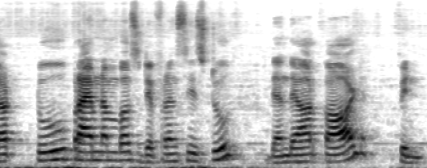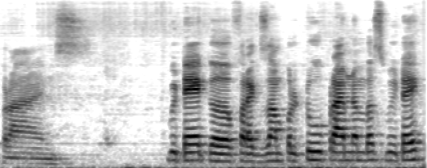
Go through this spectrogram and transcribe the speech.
The two prime numbers difference is 2 then they are called twin primes. We take uh, for example two prime numbers we take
